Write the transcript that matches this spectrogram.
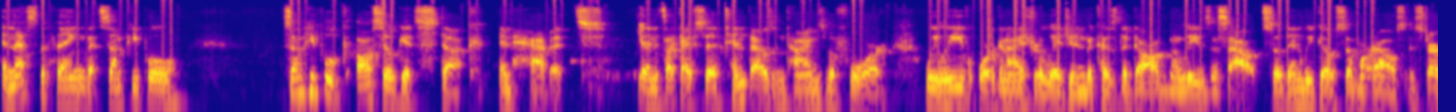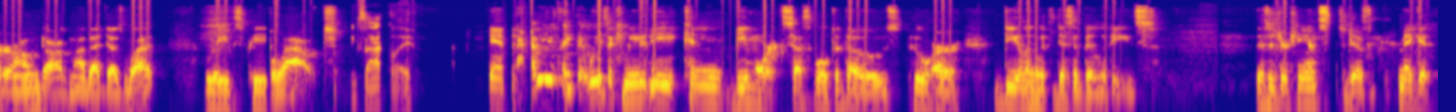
and that's the thing that some people, some people also get stuck in habits and it's like I've said 10,000 times before, we leave organized religion because the dogma leaves us out. So then we go somewhere else and start our own dogma that does what? Leaves people out. Exactly. And how do you think that we as a community can be more accessible to those who are dealing with disabilities? This is your chance to just make it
